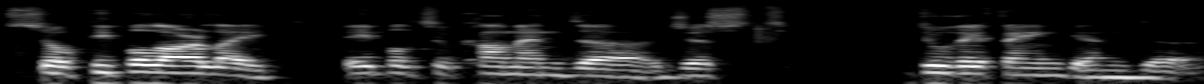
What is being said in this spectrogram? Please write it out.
So people are like able to come and uh, just do their thing and uh,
